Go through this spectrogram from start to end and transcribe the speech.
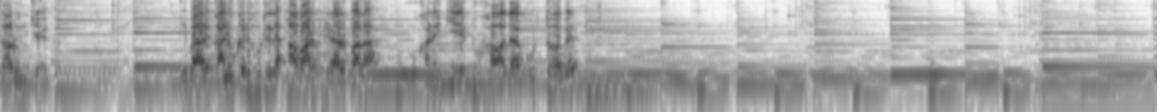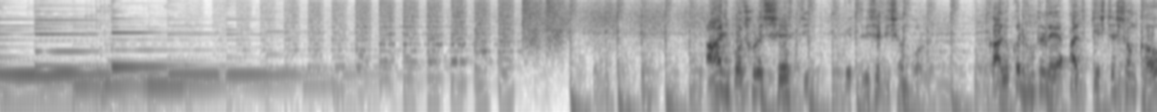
দারুণ জায়গা। এবার কালুকের হোটেলে আবার ফেরার পালা, ওখানে গিয়ে একটু খাওয়া দাওয়া করতে হবে। আজ বছরের শেষ দিন, একত্রিশে ডিসেম্বর। কালুকের হোটেলে আজ গেস্টের সংখ্যাও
